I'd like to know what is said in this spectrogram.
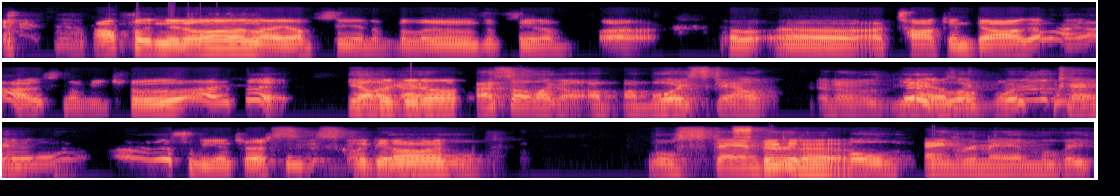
I'm putting it on. Like I'm seeing the balloons. I'm seeing a uh, a, a, a, talking dog. I'm like, oh, this is gonna be cool. I bet. Yeah, like I, I, saw like a, a, Boy Scout, and I was yeah, yeah I was like, Boy okay, oh, this will be interesting. This, this Click it on. Little, little standard of, old angry man movie.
